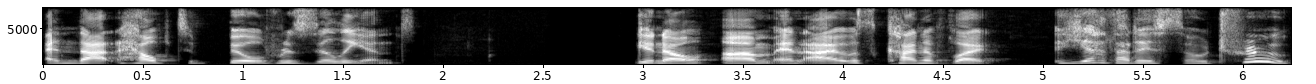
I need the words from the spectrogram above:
and that helped to build resilience you know? Um and i was kind of like yeah that is so true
